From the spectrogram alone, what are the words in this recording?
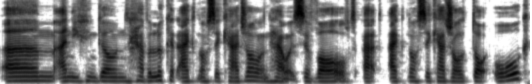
Um, and you can go and have a look at Agnostic Agile and how it's evolved at agnosticagile.org.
